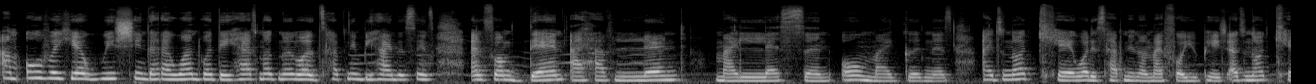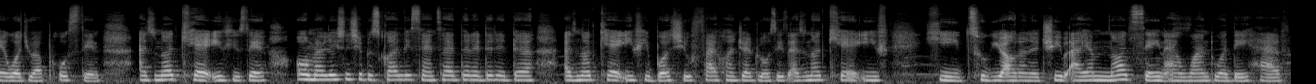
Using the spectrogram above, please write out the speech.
I'm over here wishing that I want what they have, not knowing what's happening behind the scenes. And from then, I have learned my lesson. Oh my goodness. I do not care what is happening on my For You page. I do not care what you are posting. I do not care if you say, oh, my relationship is godly centered. Da, da, da, da. I do not care if he bought you 500 roses. I do not care if he took you out on a trip. I am not saying I want what they have.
